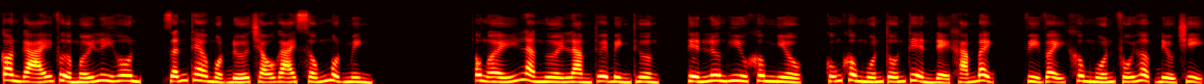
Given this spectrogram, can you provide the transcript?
Con gái vừa mới ly hôn, dẫn theo một đứa cháu gái sống một mình. Ông ấy là người làm thuê bình thường, tiền lương hưu không nhiều, cũng không muốn tốn tiền để khám bệnh, vì vậy không muốn phối hợp điều trị.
